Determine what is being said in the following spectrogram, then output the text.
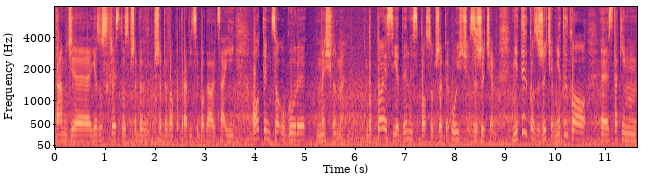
tam gdzie Jezus Chrystus przebywa, przebywa po prawicy Boga Ojca i o tym, co u góry, myślmy. Bo to jest jedyny sposób, żeby ujść z życiem. Nie tylko z życiem, nie tylko e, z takim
